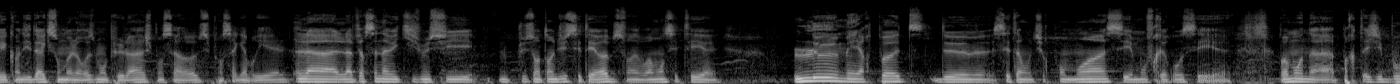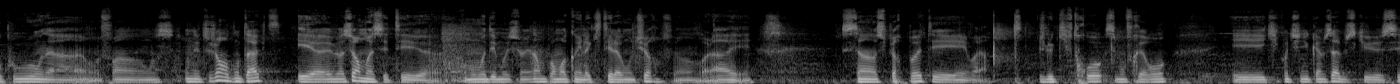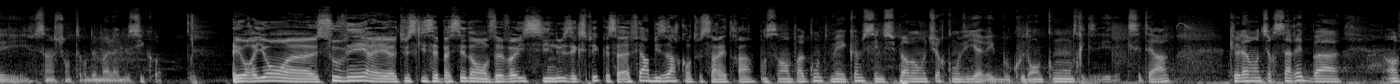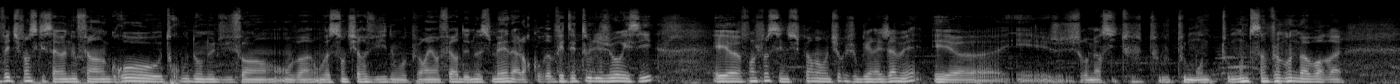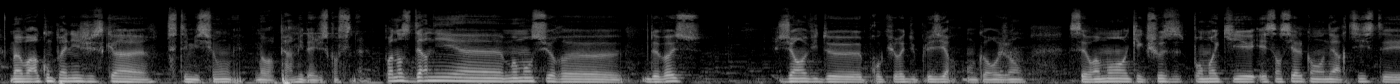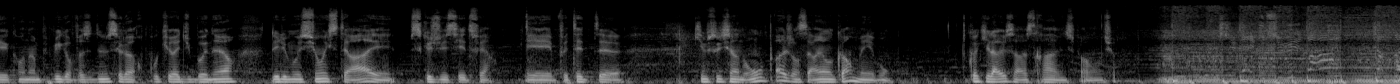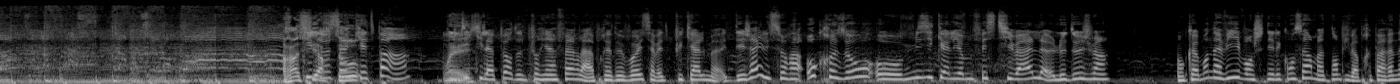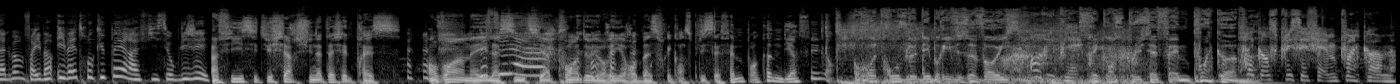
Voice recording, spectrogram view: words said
Les candidats qui sont malheureusement plus là, je pense à Hobbs, je pense à Gabriel. La, personne avec qui je me suis le plus entendu, c'était Hobbs. Vraiment, c'était euh, le meilleur pote de cette aventure pour moi. C'est mon frérot. C'est euh, vraiment, on a partagé beaucoup. On a, enfin, on, est toujours en contact. Et euh, bien sûr, moi, c'était un moment d'émotion énorme pour moi quand il a quitté l'aventure. Voilà. C'est un super pote et voilà, je le kiffe trop. C'est mon frérot et qui continue comme ça parce que c'est un chanteur de malade aussi quoi. Et au rayon euh, souvenirs et euh, tout ce qui s'est passé dans The Voice, il nous explique que ça va faire bizarre quand tout s'arrêtera. On s'en rend pas compte, mais comme c'est une superbe aventure qu'on vit avec beaucoup de rencontres, etc., que l'aventure s'arrête, bah, en fait, je pense que ça va nous faire un gros trou dans notre vie. Enfin, on va, on va se sentir vide, on va plus rien faire de nos semaines, alors qu'on répétait tous les jours ici. Et euh, franchement, c'est une superbe aventure que j'oublierai jamais. Et, euh, et je, je remercie tout, tout, tout le monde, tout le monde simplement de m'avoir euh, m'avoir accompagné jusqu'à euh, cette émission et m'avoir permis d'aller jusqu'en finale. Pendant ce dernier euh, moment sur euh, The Voice, j'ai envie de procurer du plaisir encore aux gens. C'est vraiment quelque chose pour moi qui est essentiel quand on est artiste et quand on a un public en face de nous, c'est leur procurer du bonheur, de l'émotion, etc. Et c'est ce que je vais essayer de faire. Et peut-être qu'ils me soutiendront ou pas, j'en sais rien encore, mais bon. Quoi qu'il arrive, ça restera une super aventure. Rafi Qu'il ne s'inquiète pas, hein. Ouais. Il dit qu'il a peur de ne plus rien faire là après The Voice, ça va être plus calme. Déjà, il sera au Creusot au Musicalium Festival le 2 juin. Donc à mon avis, il va enchaîner les concerts maintenant, puis il va préparer un album. Enfin, il va, il va être occupé, Rafi, c'est obligé. Rafi, si tu cherches une attachée de presse, envoie un mail à cynthia.delory.fréquenceplusfm.com, bien sûr. Retrouve le débrief The Voice. En replay. Fréquenceplusfm.com. Fréquenceplusfm.com.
